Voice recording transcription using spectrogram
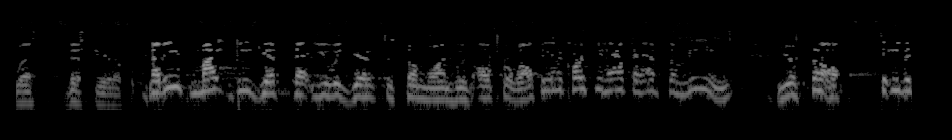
list this year. Now, these might be gifts that you would give to someone who's ultra wealthy, and of course, you'd have to have some means yourself to even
